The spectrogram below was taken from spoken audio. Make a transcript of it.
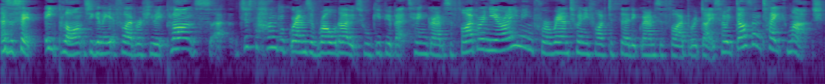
as I said, eat plants. You're going to get fibre if you eat plants. Uh, just 100 grams of rolled oats will give you about 10 grams of fibre, and you're aiming for around 25 to 30 grams of fibre a day. So it doesn't take much.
